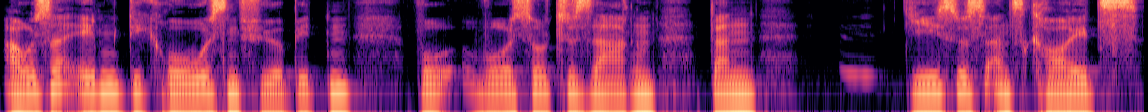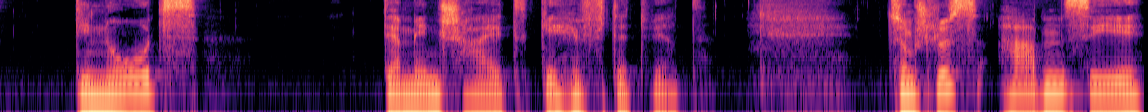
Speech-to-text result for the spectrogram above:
Außer eben die großen Fürbitten, wo, wo sozusagen dann Jesus ans Kreuz die Not der Menschheit geheftet wird. Zum Schluss haben sie,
